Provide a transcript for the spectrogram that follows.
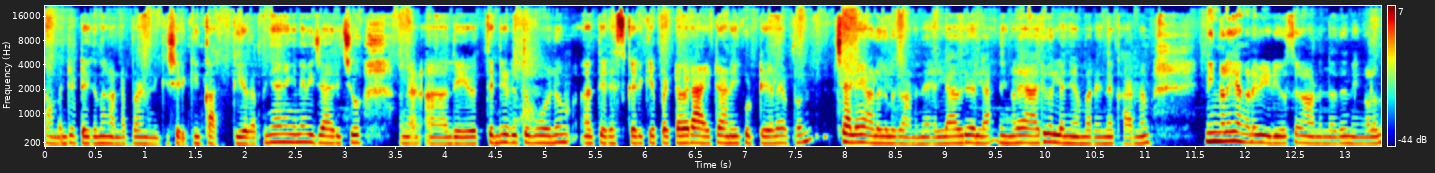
കമന്റ് ഇട്ടേക്കുന്നത് കണ്ടപ്പോഴാണ് എനിക്ക് ശരിക്കും കത്തിയത്. അപ്പം ഞാനിങ്ങനെ വിചാരിച്ചു ദൈവത്തിന്റെ അടുത്ത് പോലും തിരസ്കരിക്കപ്പെട്ടവരായിട്ടാണ് ഈ കുട്ടികളെ അപ്പം ചില ആളുകൾ കാണുന്നത്. എല്ലാവരും അല്ല നിങ്ങളെ ആരുമല്ല ഞാൻ പറയുന്നത്. കാരണം നിങ്ങൾ ഞങ്ങളുടെ വീഡിയോസ് കാണുന്നത് നിങ്ങളും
